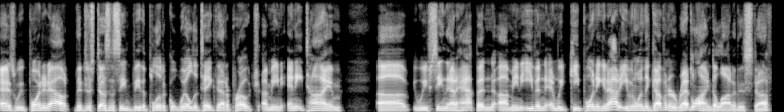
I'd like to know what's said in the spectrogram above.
as we pointed out, there just doesn't seem to be the political will to take that approach. I mean, anytime uh, we've seen that happen, I mean, even, and we keep pointing it out, even when the governor redlined a lot of this stuff,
